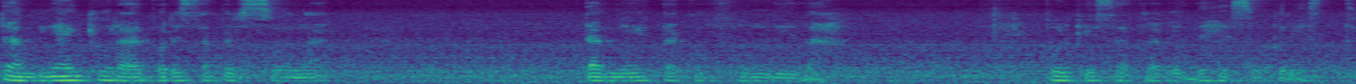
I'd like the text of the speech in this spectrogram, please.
también hay que orar por esa persona. También está confundida, porque es a través de Jesucristo.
